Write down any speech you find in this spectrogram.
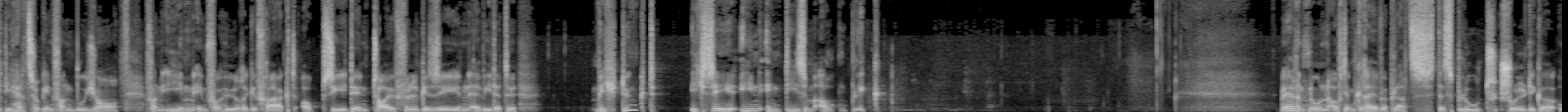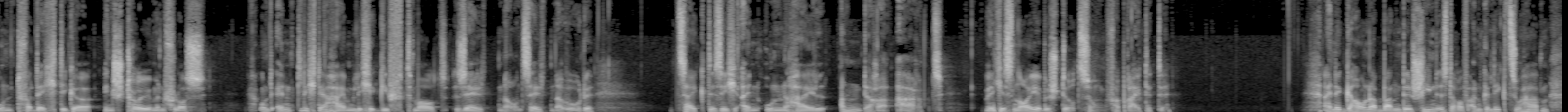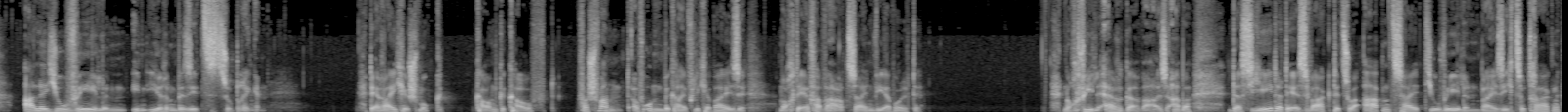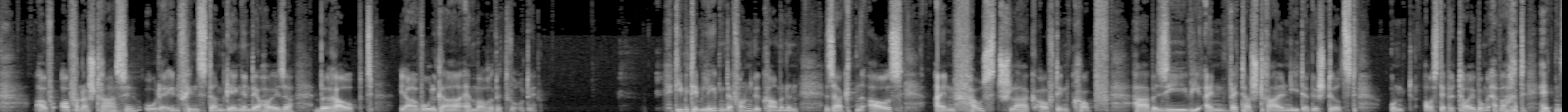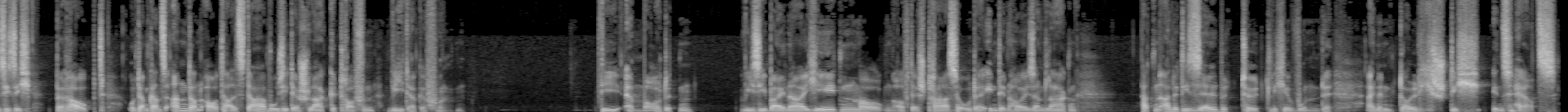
Die Herzogin von Bouillon, von ihm im Verhöre gefragt, ob sie den Teufel gesehen, erwiderte, mich dünkt, ich sehe ihn in diesem Augenblick. Während nun auf dem Gräbeplatz das Blut Schuldiger und Verdächtiger in Strömen floss, und endlich der heimliche Giftmord seltener und seltener wurde, zeigte sich ein Unheil anderer Art, welches neue Bestürzung verbreitete. Eine Gaunerbande schien es darauf angelegt zu haben, alle Juwelen in ihren Besitz zu bringen. Der reiche Schmuck, kaum gekauft, verschwand auf unbegreifliche Weise, mochte er verwahrt sein, wie er wollte. Noch viel ärger war es aber, dass jeder, der es wagte, zur Abendzeit Juwelen bei sich zu tragen, auf offener Straße oder in finstern Gängen der Häuser beraubt, ja wohl gar ermordet wurde. Die mit dem Leben davongekommenen sagten aus, ein Faustschlag auf den Kopf habe sie wie ein Wetterstrahl niedergestürzt, und aus der Betäubung erwacht, hätten sie sich beraubt und am ganz anderen Orte als da, wo sie der Schlag getroffen, wiedergefunden. Die Ermordeten, wie sie beinahe jeden Morgen auf der Straße oder in den Häusern lagen, hatten alle dieselbe tödliche Wunde, einen Dolchstich ins Herz,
